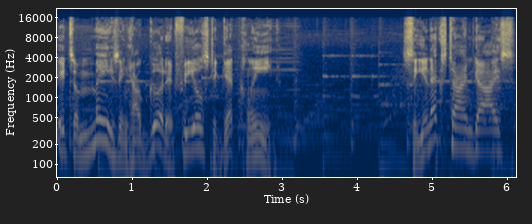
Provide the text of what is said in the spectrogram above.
It's amazing how good it feels to get clean. See you next time, guys.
